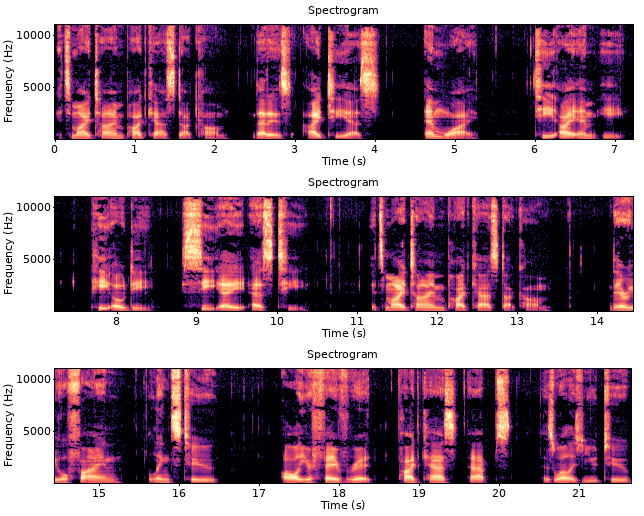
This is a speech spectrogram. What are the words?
it's mytimepodcast.com. That is I T S M Y T I M E P O D C A S T it's mytimepodcast.com. There you will find links to all your favorite podcast apps, as well as YouTube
